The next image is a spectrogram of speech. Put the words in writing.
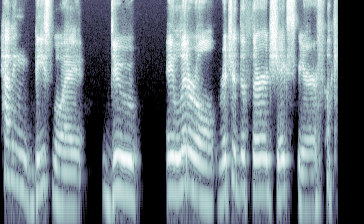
having Beast Boy do a literal Richard III Shakespeare fucking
